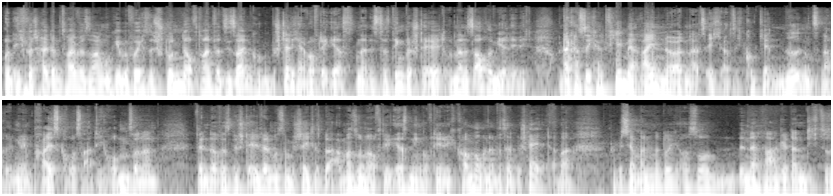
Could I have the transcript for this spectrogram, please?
Und ich würde halt im Zweifel sagen, okay, bevor ich jetzt eine Stunde auf 43 Seiten gucke, bestelle ich einfach auf der ersten, dann ist das Ding bestellt und dann ist auch irgendwie erledigt. Und da kannst du dich halt viel mehr reinnörden als ich. Also ich gucke ja nirgends nach irgendeinem Preis großartig rum, sondern wenn da was bestellt werden muss, dann bestelle ich das bei Amazon auf dem ersten Ding, auf den ich komme und dann wird es halt bestellt. Aber du bist ja manchmal durchaus so in der Lage, dann dich so,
